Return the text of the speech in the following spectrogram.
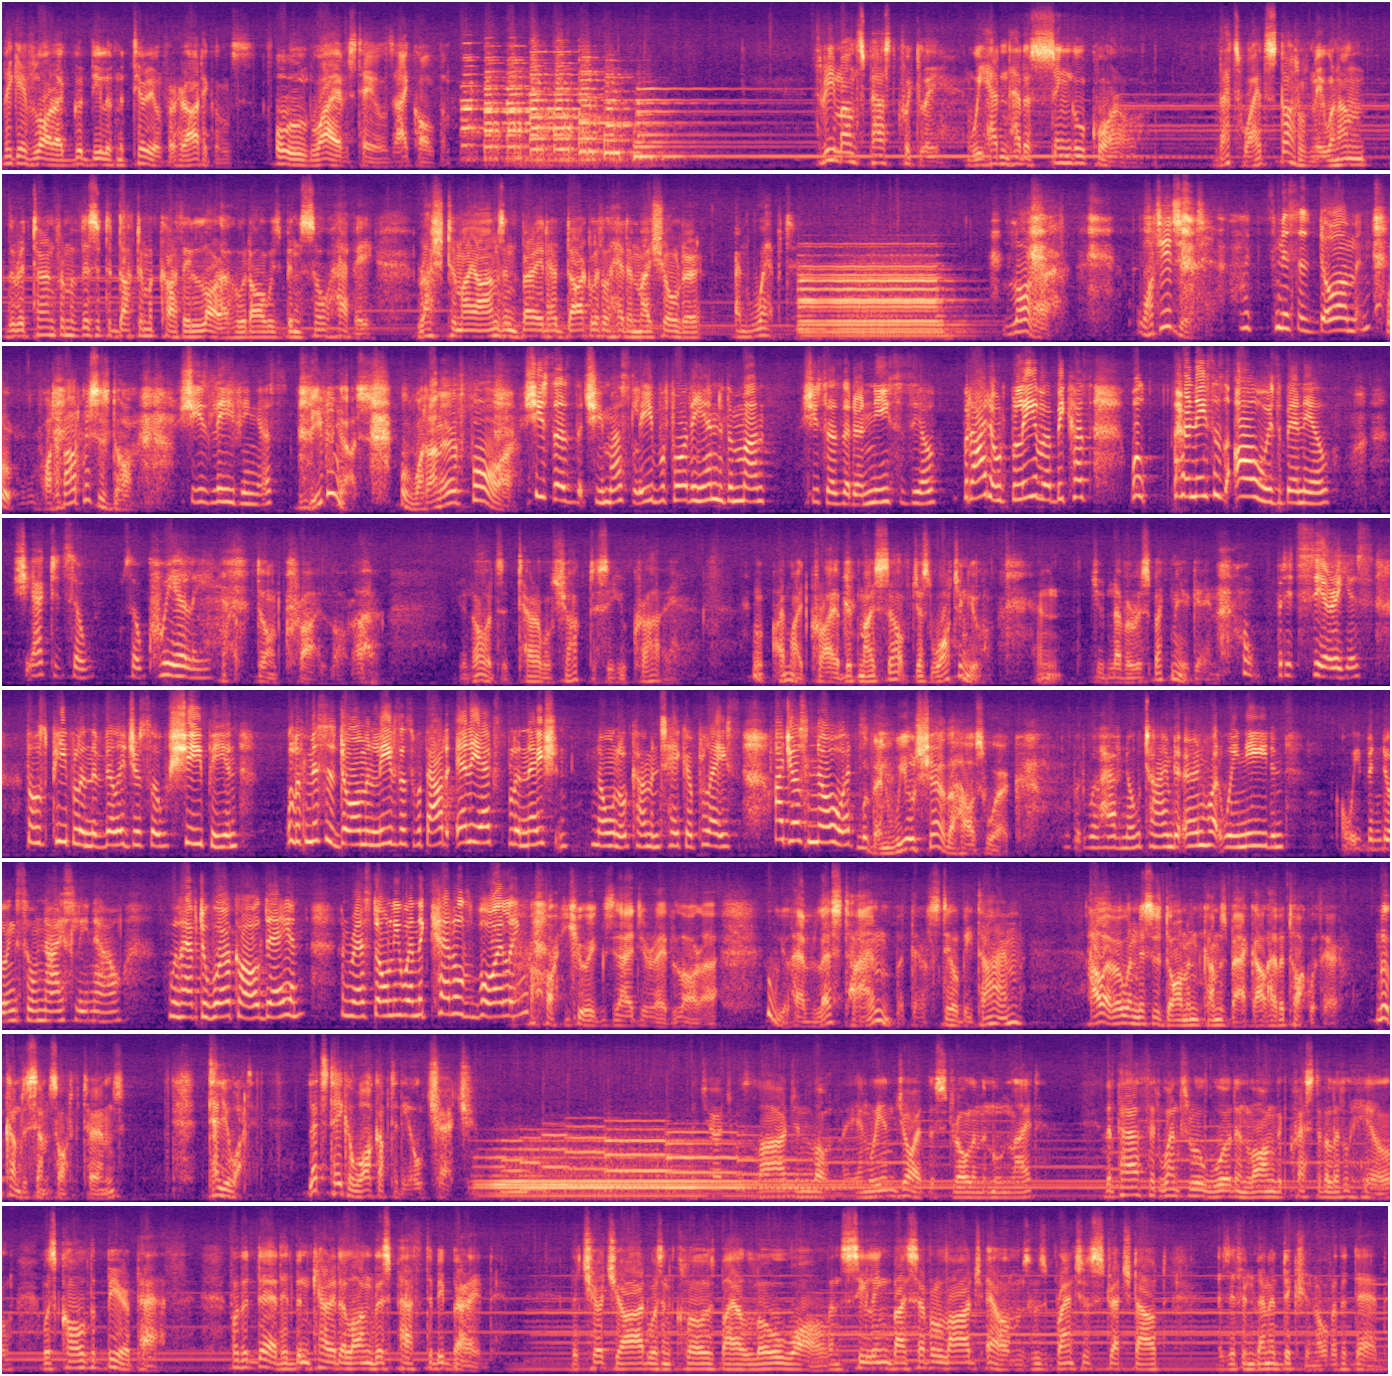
They gave Laura a good deal of material for her articles. Old wives' tales, I called them. Three months passed quickly, and we hadn't had a single quarrel. That's why it startled me when, on the return from a visit to Dr. McCarthy, Laura, who had always been so happy, rushed to my arms and buried her dark little head on my shoulder and wept. Laura, what is it? It's Mrs. Dorman. Well, what about Mrs. Dorman? She's leaving us. Leaving us? Well, what on earth for? She says that she must leave before the end of the month. She says that her niece is ill, but I don't believe her because, well, her niece has always been ill. She acted so, so queerly. Well, don't cry, Laura. You know it's a terrible shock to see you cry. I might cry a bit myself just watching you, and you'd never respect me again. Oh, but it's serious. Those people in the village are so sheepy, and, well, if Mrs. Dorman leaves us without any explanation, no one will come and take her place. I just know it. Well, then we'll share the housework. But we'll have no time to earn what we need, and, oh, we've been doing so nicely now. We'll have to work all day and, and rest only when the kettle's boiling. Oh, you exaggerate, Laura. We'll have less time, but there'll still be time. However, when Mrs. Dorman comes back, I'll have a talk with her. We'll come to some sort of terms. Tell you what, let's take a walk up to the old church. The church was large and lonely, and we enjoyed the stroll in the moonlight. The path that went through a wood and along the crest of a little hill was called the Bier Path, for the dead had been carried along this path to be buried. The churchyard was enclosed by a low wall and ceiling by several large elms whose branches stretched out as if in benediction over the dead.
